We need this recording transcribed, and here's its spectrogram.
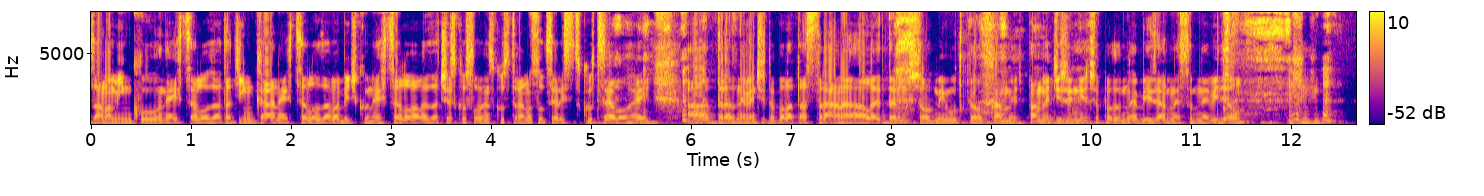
za maminku nechcelo, za tatinka nechcelo, za babičku nechcelo, ale za Československú stranu socialistickú chcelo, hej. A teraz neviem, či to bola tá strana, ale ten šot mi utkvel v pamä- pamäti, že niečo podobné bizarné som nevidel.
